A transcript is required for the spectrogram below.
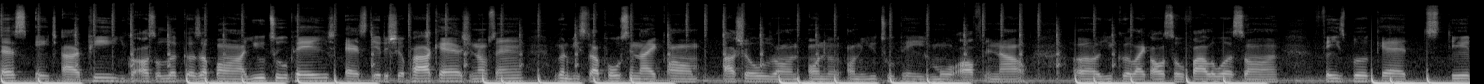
S H I P. You can also look us up on our YouTube page at Steer the Ship Podcast. You know what I'm saying? We're gonna be start posting like um our shows on on the on the YouTube page more often now. Uh, you could like also follow us on Facebook at Steer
